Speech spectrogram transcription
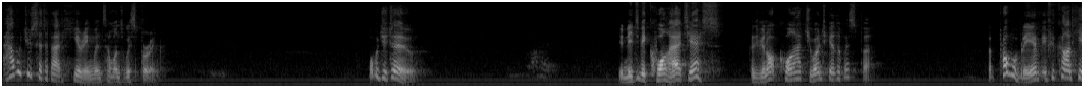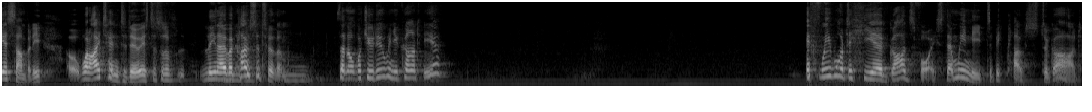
How would you set about hearing when someone's whispering? What would you do? You need to be quiet, yes, because if you're not quiet, you won't hear the whisper. But probably, if, if you can't hear somebody, uh, what I tend to do is to sort of lean over closer to them is that not what you do when you can't hear? if we want to hear God's voice, then we need to be close to God.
